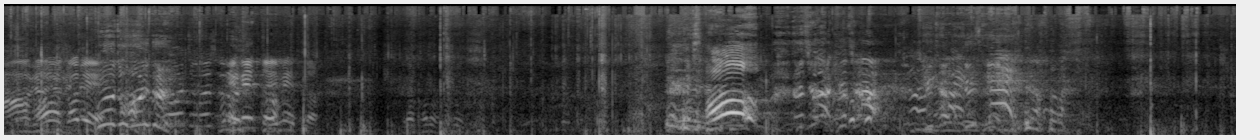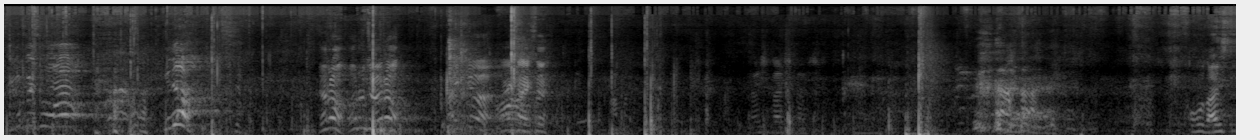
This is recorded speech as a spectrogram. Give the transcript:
아 까비 보여줘 아! 괜찮아 괜찮아 괜찮아 괜찮아 열어 오른쪽 열어. 나이스. 나이스 나이스. 나이스 나이스 오 나이스.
